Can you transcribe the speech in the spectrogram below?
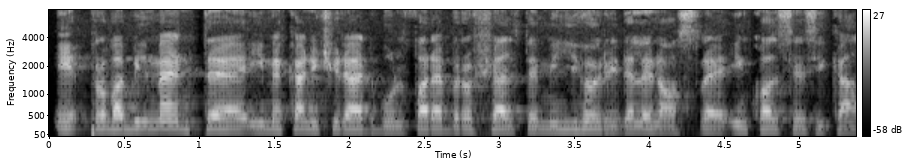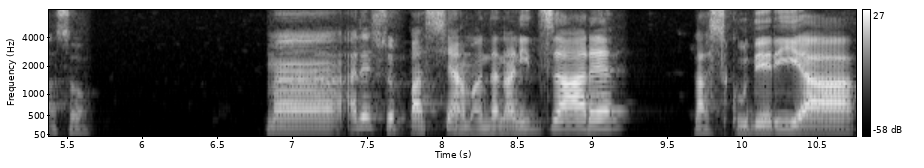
e probabilmente i meccanici Red Bull farebbero scelte migliori delle nostre in qualsiasi caso. Ma adesso passiamo ad analizzare la scuderia,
